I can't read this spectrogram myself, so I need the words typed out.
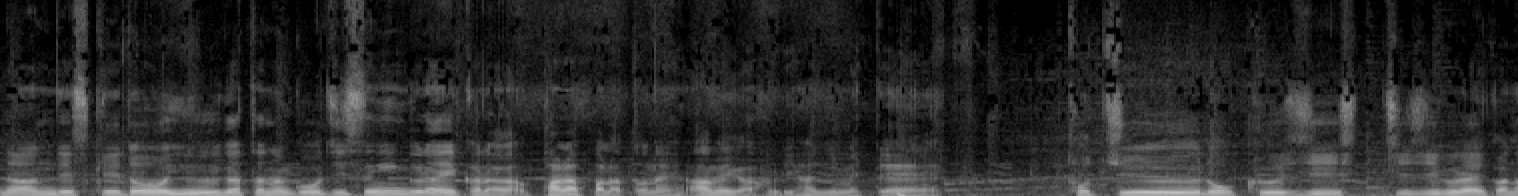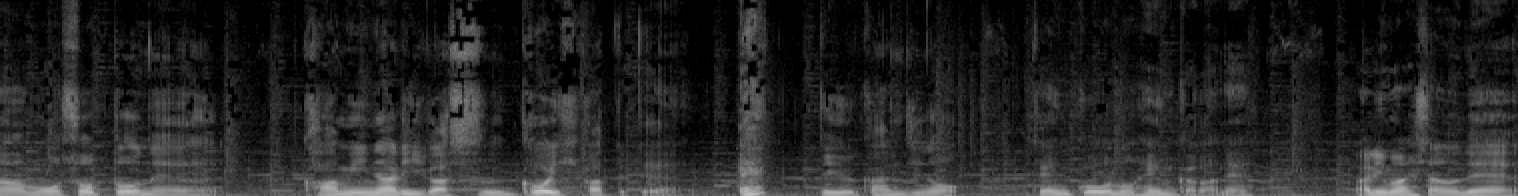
い。なんですけど夕方の5時過ぎぐらいからパラパラとね雨が降り始めて途中6時7時ぐらいかなもう外ね雷がすっごい光っててえ？っていう感じの天候の変化がねありましたので、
